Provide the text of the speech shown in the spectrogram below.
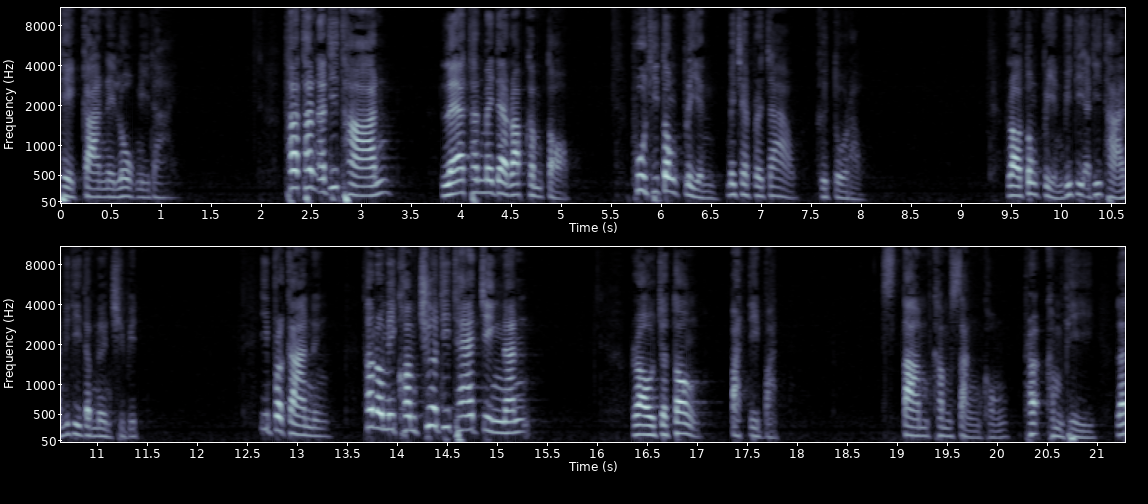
เหตุการณ์ในโลกนี้ได้ ถ้าท่านอธิษฐานและท่านไม่ได้รับคำตอบ ผู้ที่ต้องเปลี่ยนไม่ใช่พระเจ้าคือตัวเรา เราต้องเปลี่ยนวิธีอธิษฐานวิธีดำเนินชีวิต อีกประการหนึ่งถ้าเรามีความเชื่อที่แท้จริงนั้น เราจะต้องปฏิบัติ ตามคำสั่งของพระคัมภีร์ และ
